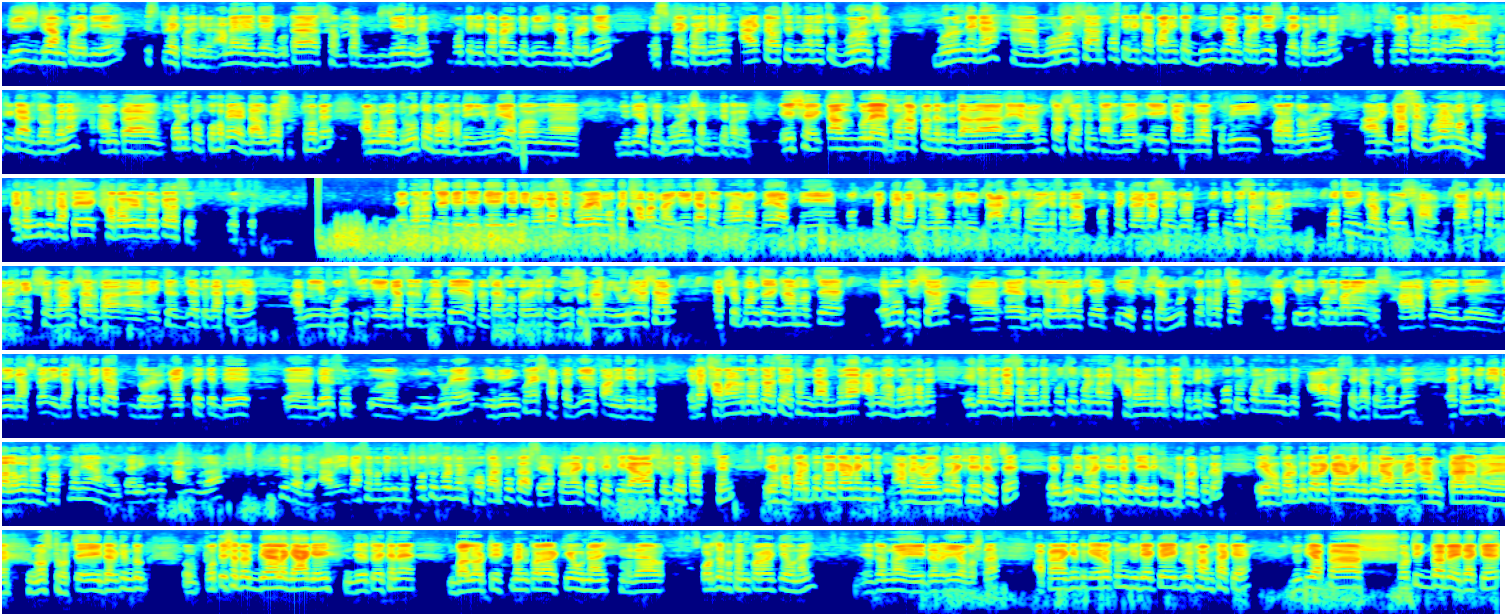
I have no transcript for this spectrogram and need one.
বিশ গ্রাম করে দিয়ে স্প্রে করে দিবেন। আমের এই যে গোটা সবটা ভিজিয়ে দিবেন, প্রতি লিটার পানিতে বিশ গ্রাম করে দিয়ে স্প্রে করে দিবেন। আরেকটা হচ্ছে দিবেন হচ্ছে বুরন সার। বুরন যেটা বুরন সার প্রতি লিটার পানিতে দুই গ্রাম করে দিয়ে স্প্রে করে দিবেন। স্প্রে করে দিলে এই আমের গুটিটা আর জ্বরবে না। আমটা পরিপক্ক হবে, ডালগুলো শক্ত হবে, আমগুলো দ্রুত বড় হবে। ইউরিয়া এবং যদি আপনি বুরন সার দিতে পারেন। এই কাজগুলো এখন আপনাদের যারা এই আম চাষি আছেন, তাদের এই কাজগুলো খুবই করা জরুরি। আর গাছের গুঁড়ার মধ্যে, এখন কিন্তু গাছে খাবারের দরকার আছে। এখন হচ্ছে এই যে এই যে এটা গাছের গুঁড়ার মধ্যে খাবার নাই, এই গাছের গুঁড়ার মধ্যে আপনি প্রত্যেকটা গাছের গুঁড়ার মধ্যে এই চার বছর হয়ে গেছে গাছ, প্রত্যেকটা গাছের গুঁড়াতে প্রতি বছরে ধরেন পঁচিশ গ্রাম করে সার, চার বছরে ধরেন একশো গ্রাম সার বা যেহেতু গাছের ইয়া আমি বলছি এই গাছের গুঁড়াতে আপনার চার বছর হয়ে গেছে, দুইশো গ্রাম ইউরিয়া সার, একশো পঞ্চাশ গ্রাম হচ্ছে এমওপি সার আর দুইশো গ্রাম হচ্ছে টিএসপি সার। মোট কত হচ্ছে হাফ কেজি পরিমাণে সার আপনার এই যে যে গাছটা, এই গাছটা থেকে ধরেন এক থেকে দেড় দেড় ফুট দূরে রিং করে সারটা দিয়ে পানি দিয়ে দিবেন। এটা খাবারের দরকার আছে, এখন গাছগুলা, আমগুলো বড় হবে। এই জন্য গাছের মধ্যে প্রচুর পরিমাণে খাবারের দরকার আছে। দেখেন, প্রচুর পরিমাণে কিন্তু আম আসছে গাছের মধ্যে। এখন যদি ভালোভাবে যত্ন নেওয়া হয়, তাহলে কিন্তু আমগুলা টিকে যাবে। আর এই গাছের মধ্যে কিন্তু প্রচুর পরিমাণ হপার পোকা আছে। আপনারা একটা চেটির আওয়াজ শুনতে পাচ্ছেন। এই হপার পোকার কারণে কিন্তু আমের রসগুলা খেয়ে ফেলছে গুটিগুলা খেয়ে ফেলছে। এই দেখুন, হপার পোকা। এই হপার পোকার কারণে কিন্তু আম, আমটার নষ্ট হচ্ছে। এইটার কিন্তু প্রতিষেধক দেওয়া লাগে আগেই। যেহেতু এখানে ভালো ট্রিটমেন্ট করার কেউ নাই, এটা পর্যবেক্ষণ করার কেউ নাই। এই জন্য এইটার এই অবস্থা। আপনারা কিন্তু এরকম যদি একটা এগ্রো ফার্ম থাকে, যদি আপনারা সঠিকভাবে এটাকে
